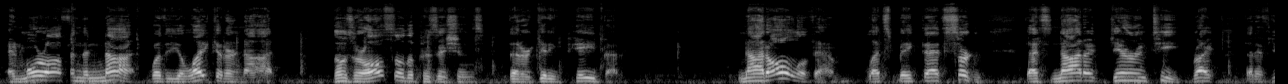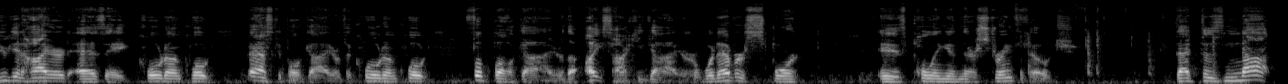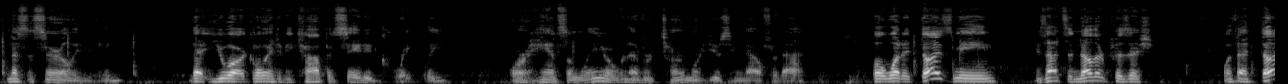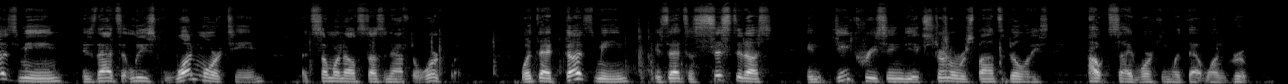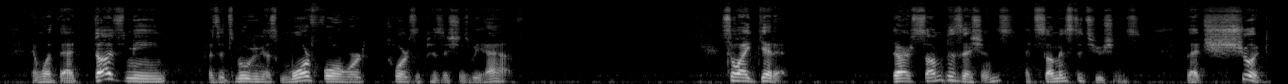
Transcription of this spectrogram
And more often than not, whether you like it or not, those are also the positions that are getting paid better. Not all of them, let's make that certain. That's not a guarantee, right? That if you get hired as a quote unquote basketball guy or the quote unquote football guy or the ice hockey guy or whatever sport is pulling in their strength coach, that does not necessarily mean that you are going to be compensated greatly or handsomely or whatever term we're using now for that. But what it does mean is that's another position. What that does mean is that's at least one more team that someone else doesn't have to work with. What that does mean is that's assisted us in decreasing the external responsibilities outside working with that one group. And what that does mean is it's moving us more forward towards the positions we have. So I get it. There are some positions at some institutions that should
